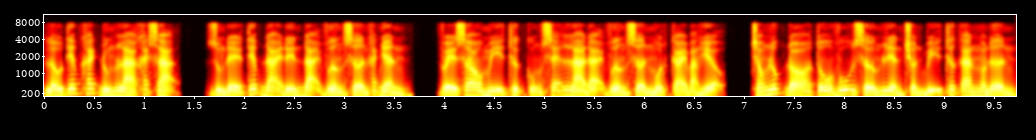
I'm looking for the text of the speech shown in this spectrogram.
Lâu tiếp khách đúng là khách sạn, dùng để tiếp đại đến Đại Vương Sơn khách nhân, về sau mỹ thực cũng sẽ là Đại Vương Sơn một cái bảng hiệu. Trong lúc đó Tô Vũ sớm liền chuẩn bị thức ăn ngon đơn,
